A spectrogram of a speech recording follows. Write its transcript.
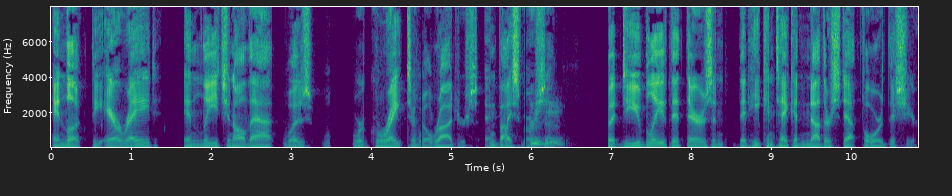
and look, the air raid and Leach and all that was were great to Will Rogers and vice versa. Mm-hmm. But do you believe that there's an that he can take another step forward this year?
